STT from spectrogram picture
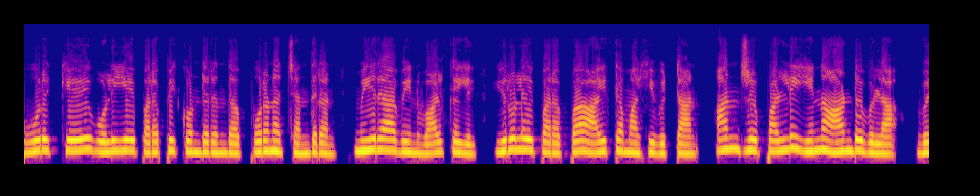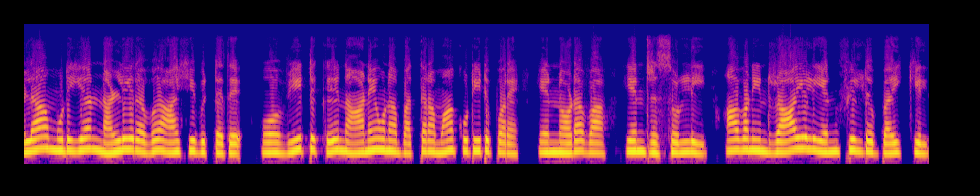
ஊருக்கே ஒளியை பரப்பிக் கொண்டிருந்த பூரணச்சந்திரன் மீராவின் வாழ்க்கையில் இருளை பரப்ப ஆயத்தமாகிவிட்டான். அன்று பள்ளியின் ஆண்டு விழா. விழா முடிய நள்ளிரவு ஆகிவிட்டது. உன் வீட்டுக்கு நானே உன்னை பத்திரமா கூட்டிட்டு போறேன். என்னோட வா என்று சொல்லி அவனின் ராயல் என்ஃபீல்டு பைக்கில்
